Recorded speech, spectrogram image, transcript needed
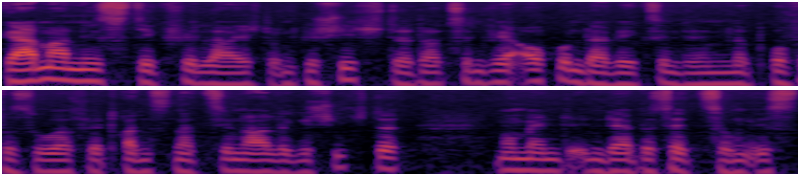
Germanistik vielleicht und Geschichte, dort sind wir auch unterwegs, in dem eine Professur für transnationale Geschichte im Moment in der Besetzung ist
